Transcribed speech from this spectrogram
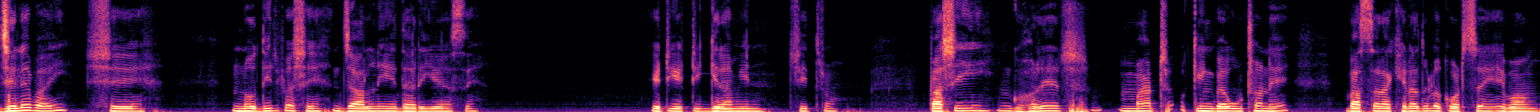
জেলে ভাই সে নদীর পাশে জাল নিয়ে দাঁড়িয়ে আছে। এটি একটি গ্রামীণ চিত্র। পাশেই ঘরের মাঠ কিংবা উঠোনে বাচ্চারা খেলাধুলা করছে এবং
